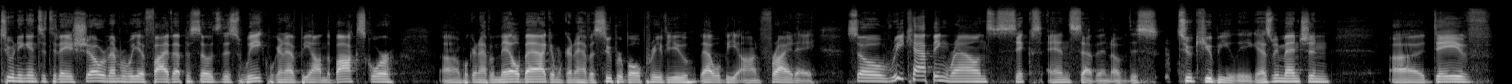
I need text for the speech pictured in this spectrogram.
tuning into today's show. Remember, we have five episodes this week. We're going to have Beyond the Box Score. Uh, we're going to have a mailbag and we're going to have a Super Bowl preview. That will be on Friday. So, recapping rounds six and seven of this 2QB league. As we mentioned, uh, Dave,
